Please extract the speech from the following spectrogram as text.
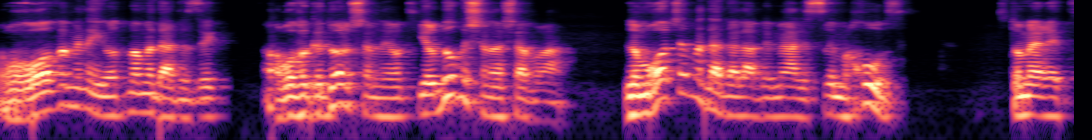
רוב המניות במדד הזה, הרוב הגדול של המניות ירדו בשנה שעברה, למרות שהמדד עלה במעל 20 אחוז. זאת אומרת,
